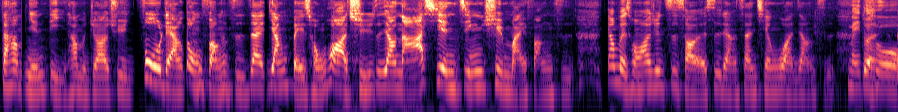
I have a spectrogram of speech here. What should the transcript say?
但他们年底他们就要去付两栋房子，在央北从化区是要拿现金去买房子。央北从化区至少也是两三千万这样子，没错，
